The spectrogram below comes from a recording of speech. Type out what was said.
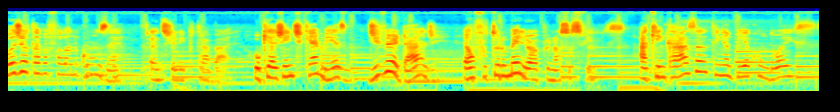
Hoje eu estava falando com o Zé, antes de ele ir para o trabalho. O que a gente quer mesmo, de verdade, é um futuro melhor para os nossos filhos. Aqui em casa tem a Bia com dois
